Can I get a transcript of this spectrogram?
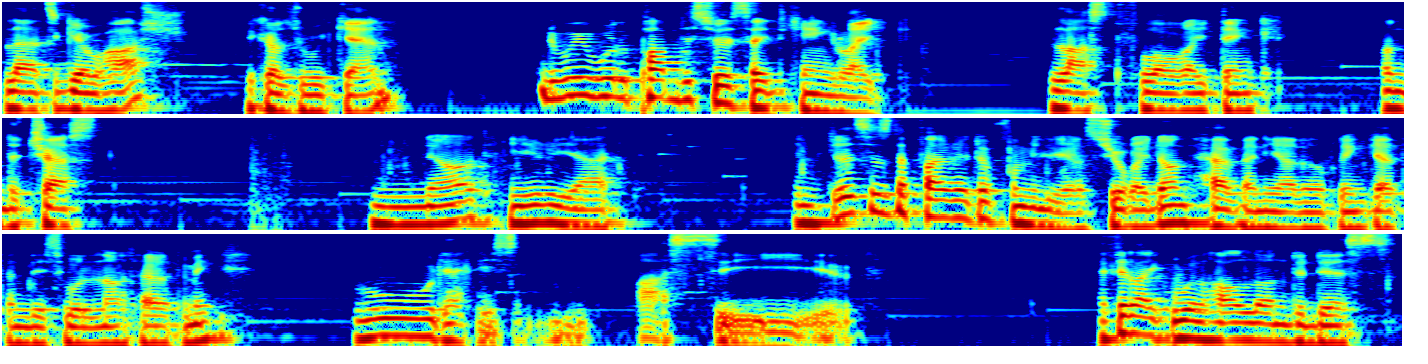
Let's go hush, because we can. We will pop the Suicide King, like, last floor, I think, on the chest. Not here yet. Increases the fire rate of familiars. Sure, I don't have any other trinket and this will not hurt me. Ooh, that is massive. I feel like we'll hold on to this.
